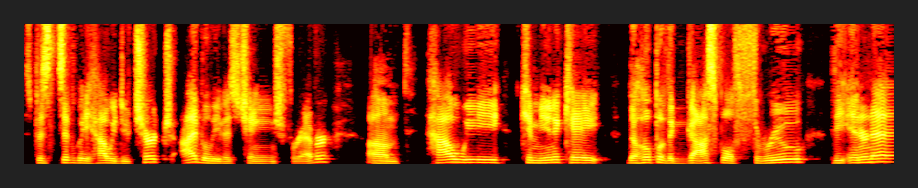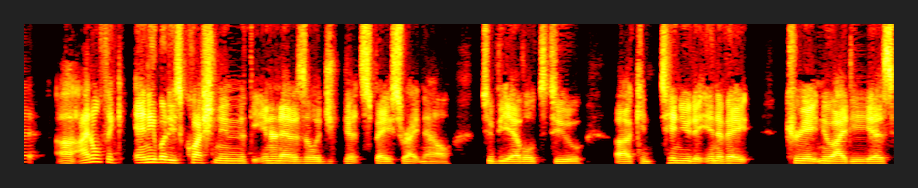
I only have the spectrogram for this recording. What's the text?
specifically how we do church, I believe has changed forever. Um, how we communicate the hope of the gospel through the internet, uh, I don't think anybody's questioning that the internet is a legit space right now to be able to uh, continue to innovate create new ideas,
